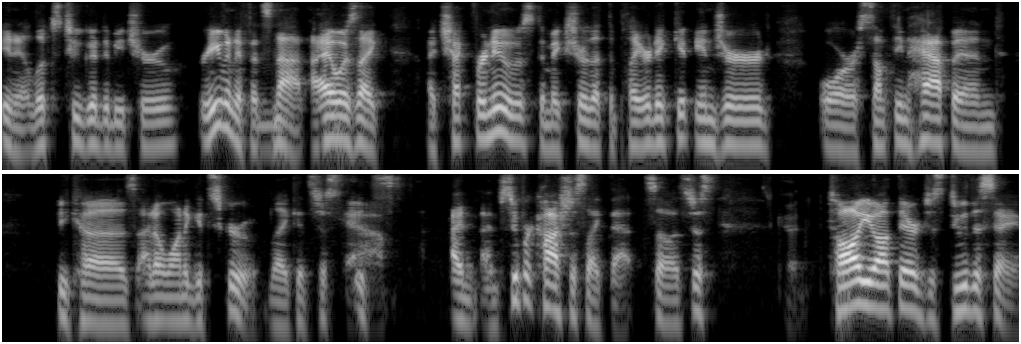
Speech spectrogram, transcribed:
and it looks too good to be true. Or even if it's Mhm. not, I always like, I check for news to make sure that the player didn't get injured or something happened because I don't want to get screwed. Like, it's just, Yeah. it's, I'm, I'm super cautious like that. So it's just, Good. to all you out there, just do the same.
